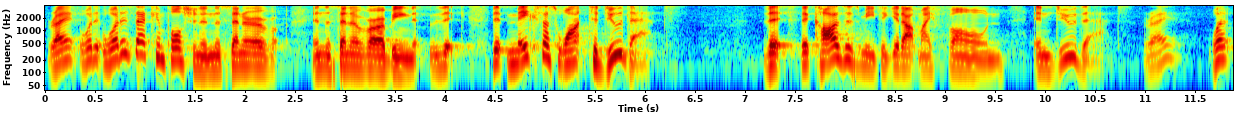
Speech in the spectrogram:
right? What, what is that compulsion in the center of, in the center of our being that, that, that makes us want to do that? That, that causes me to get out my phone and do that, right? What,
